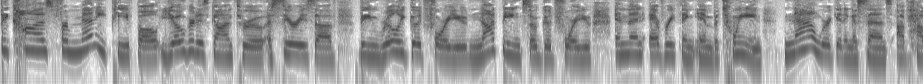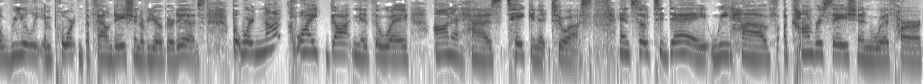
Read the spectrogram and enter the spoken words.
Because for many people, yogurt has gone through a series of being really good for you, not being so good for you, and then everything in between. Now we're getting a sense of how really important the foundation of yogurt is. But we're not quite gotten it the way Ana has taken it to us. And so today we have a conversation with her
